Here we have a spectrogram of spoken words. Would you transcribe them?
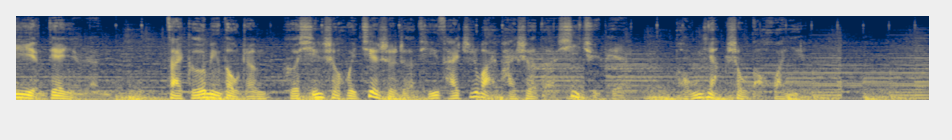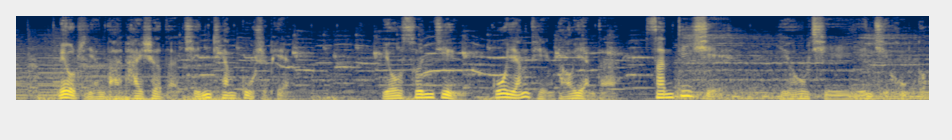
西影电影人，在革命斗争和新社会建设者题材之外拍摄的戏曲片，同样受到欢迎。六十年代拍摄的秦腔故事片，由孙敬、郭阳挺导演的《三滴血》，尤其引起轰动。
